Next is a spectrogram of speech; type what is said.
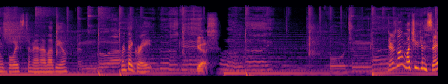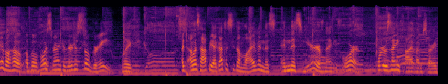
Oh, Boyz II Men, I love you. Weren't they great? Yes. There's not much you can say about how about to men because they're just so great. Like, I, I was happy I got to see them live in this in this year of '94, or it was '95. I'm sorry.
